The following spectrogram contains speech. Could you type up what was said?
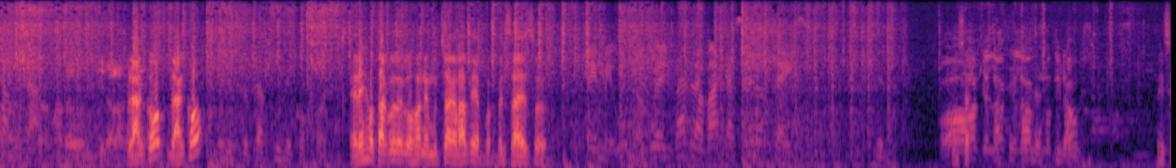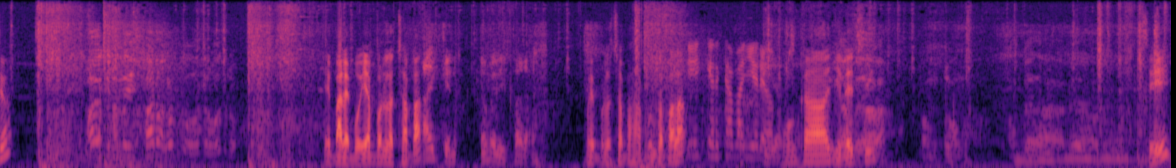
Me ha dado un tiro a la ¿Blanco? ¿Blanco? Eres Otaku de cojones. Eres otaku de cojones, muchas gracias por pensar eso. M1 Well barra baja 06. Oh, sea- que lag, Este que lag, uno tirado. tiros. ¿Inicio? Ay, que no me dispara, loco, otro, otro. Eh, vale, voy a por la chapa. Ay, que no, no me dispara. Voy a por las chapas a punta pala. Iker Caballero. Monka, Cuidado, ¿Sí?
